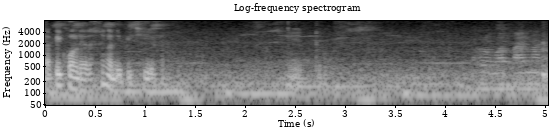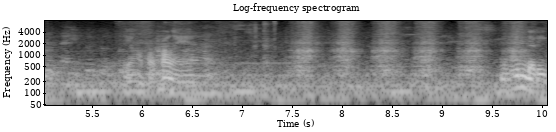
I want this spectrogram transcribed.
tapi kualitasnya nggak dipikir. Gitu. Ya nggak apa-apa lah ya mungkin dari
